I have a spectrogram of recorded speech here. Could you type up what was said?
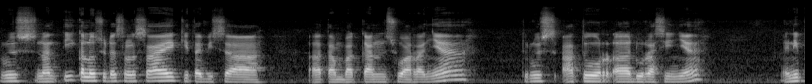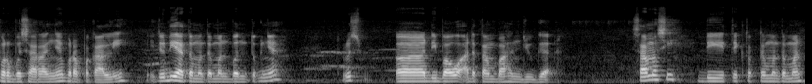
Terus nanti kalau sudah selesai kita bisa uh, tambahkan suaranya. Terus atur uh, durasinya. Ini perbesarannya berapa kali? Itu dia teman-teman bentuknya. Terus uh, di bawah ada tambahan juga. Sama sih di TikTok teman-teman.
